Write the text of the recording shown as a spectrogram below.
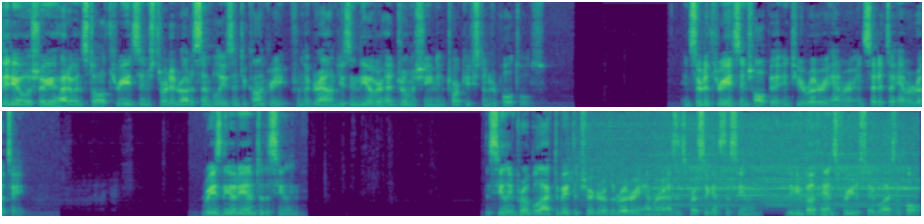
video will show you how to install 3 8 inch threaded rod assemblies into concrete from the ground using the overhead drill machine and torque extender pole tools. Insert a 3 8 inch HaltBit into your rotary hammer and set it to hammer rotate. Raise the ODM to the ceiling. The ceiling probe will activate the trigger of the rotary hammer as it's pressed against the ceiling, leaving both hands free to stabilize the pole.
